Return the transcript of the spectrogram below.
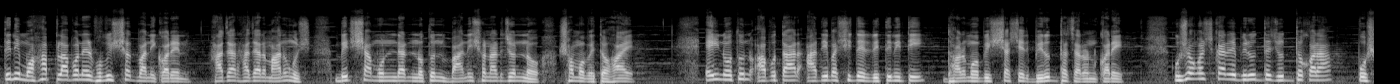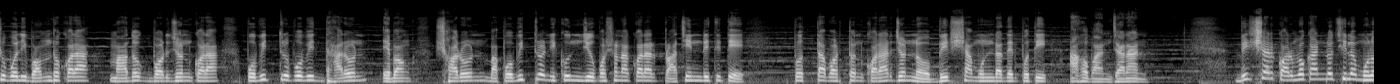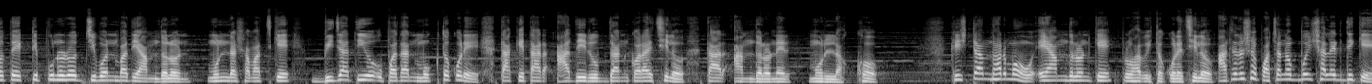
তিনি মহাপ্লাবনের ভবিষ্যৎবাণী করেন। হাজার হাজার মানুষ বিরসা মুন্ডার নতুন বাণী শোনার জন্য সমবেত হয়। এই নতুন অবতার আদিবাসীদের রীতিনীতি, ধর্ম বিশ্বাসের বিরুদ্ধাচারণ করে। কুসংস্কারের বিরুদ্ধে যুদ্ধ করা, পশু বলি বন্ধ করা, মাদক বর্জন করা, পবিত্র পবিত ধারণ এবং স্মরণ বা পবিত্র নিকুঞ্জি উপাসনা করার প্রাচীন রীতিতে প্রত্যাবর্তন করার জন্য বিরসা মুন্ডাদের প্রতি আহ্বান জানান। বিরসার কর্মকাণ্ড ছিল মূলত একটি পুনরুজ্জীবনবাদী আন্দোলন। মুন্ডা সমাজকে বিজাতীয় উপাদান মুক্ত করে তাকে তার আদি রূপদান করাই ছিল তার আন্দোলনের মূল লক্ষ্য। খ্রিস্টান ধর্মও এই আন্দোলনকে প্রভাবিত করেছিল। আঠেরোশো পঁচানব্বই সালের দিকে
